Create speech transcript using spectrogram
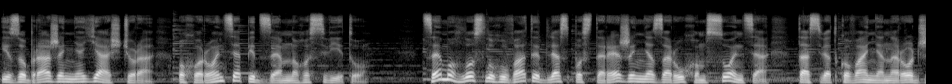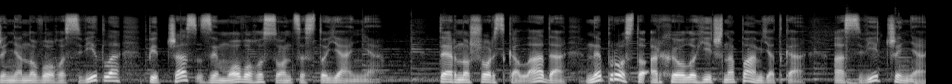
і зображення ящура, охоронця підземного світу. Це могло слугувати для спостереження за рухом сонця та святкування народження нового світла під час зимового сонцестояння. Терношорська лада не просто археологічна пам'ятка, а свідчення,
